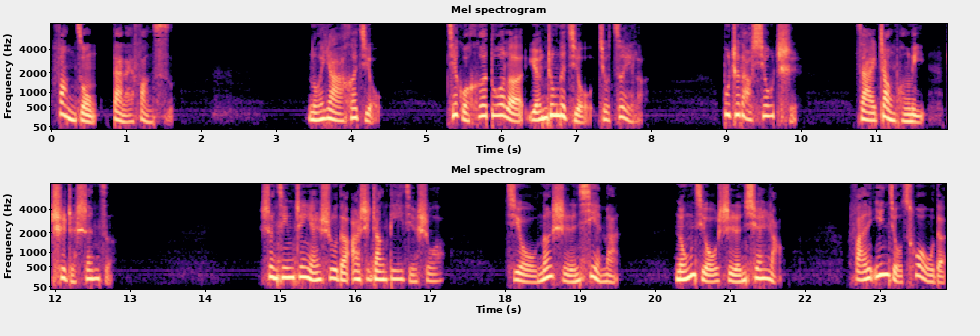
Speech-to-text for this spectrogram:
放纵带来放肆。挪亚喝酒，结果喝多了园中的酒就醉了，不知道羞耻，在帐篷里赤着身子。圣经箴言书的二十章第一节说：“酒能使人懈慢。”浓酒使人喧嚷，凡饮酒错误的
